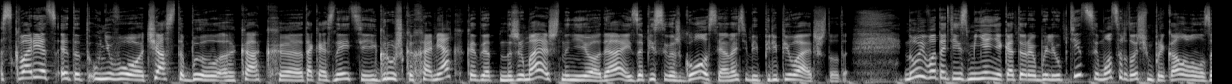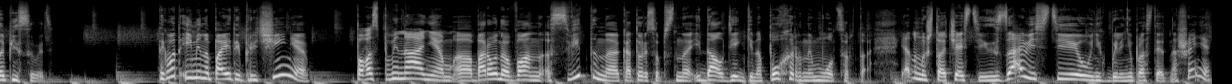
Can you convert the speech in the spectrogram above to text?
Скворец этот у него часто был э, как э, такая, знаете, игрушка-хомяк, когда ты нажимаешь на нее, да, и записываешь голос, и она тебе перепевает что-то. Ну и вот эти изменения, которые были у птицы, Моцарт очень прикалывало записывать. Так вот, именно по этой причине по воспоминаниям э, барона Ван Свиттена, который, собственно, и дал деньги на похороны Моцарта, я думаю, что отчасти из зависти, у них были непростые отношения,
